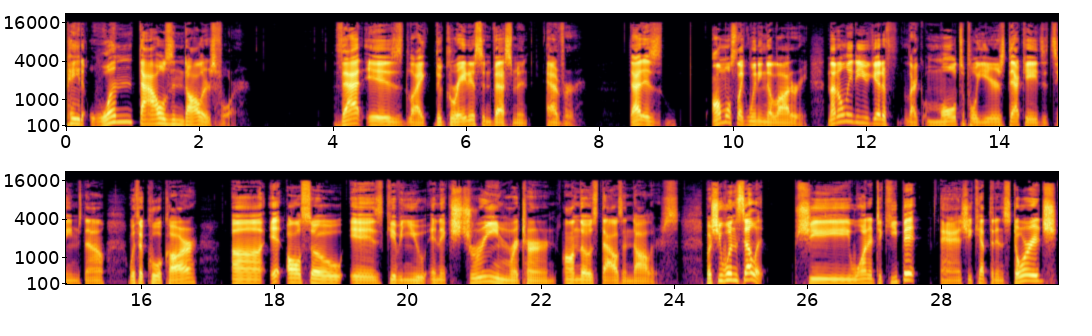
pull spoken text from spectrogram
paid $1,000 for. That is like the greatest investment ever. That is almost like winning the lottery. Not only do you get a like multiple years, decades it seems now with a cool car, uh it also is giving you an extreme return on those $1000. But she wouldn't sell it. She wanted to keep it and she kept it in storage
